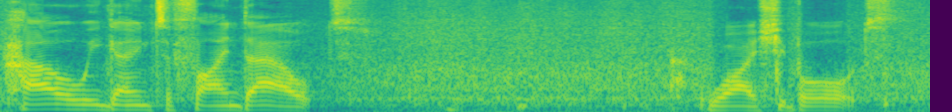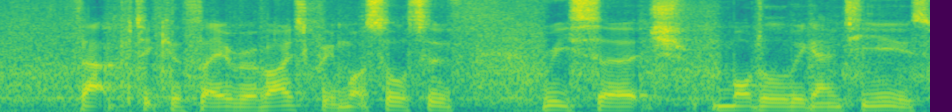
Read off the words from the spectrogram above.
How are we going to find out why she bought that particular flavour of ice cream? What sort of research model are we going to use?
